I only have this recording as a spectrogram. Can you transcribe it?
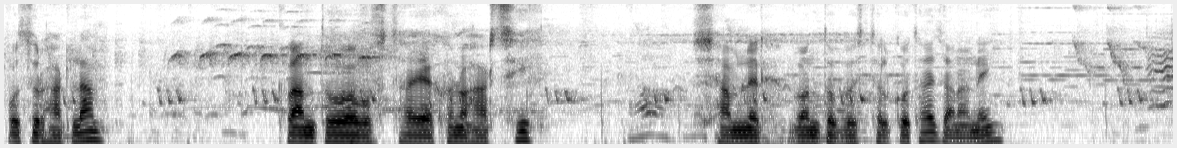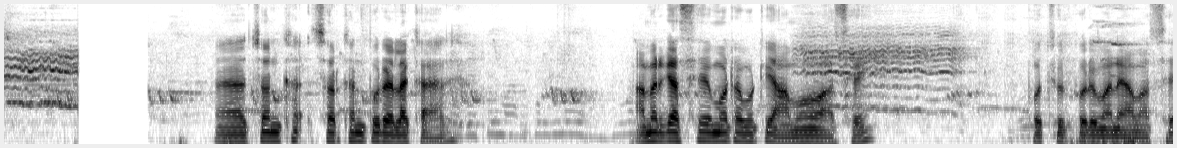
প্রচুর হাঁটলাম, ক্লান্ত অবস্থায় এখনও হাঁটছি। সামনের গন্তব্যস্থল কোথায় জানা নেই। চরখানপুর এলাকার আমের গাছে মোটামুটি আমও আছে, প্রচুর পরিমাণে আম আছে।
